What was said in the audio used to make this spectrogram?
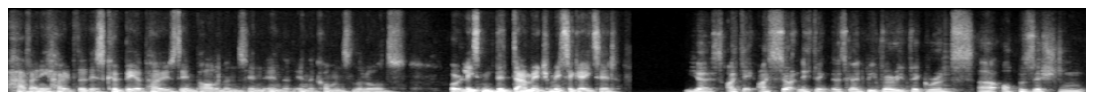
have any hope that this could be opposed in Parliament in, in the in the Commons of the Lords, or at least the damage mitigated. Yes, I think I certainly think there's going to be very vigorous uh, opposition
